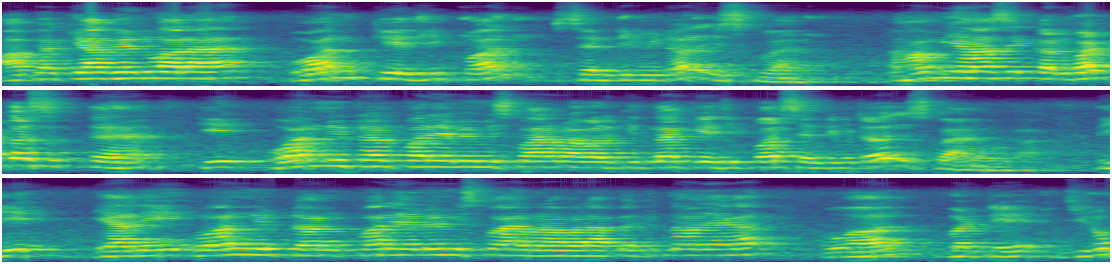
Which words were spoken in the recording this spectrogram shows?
आपका क्या वैल्यू आ रहा है? वन के जी पर सेंटीमीटर स्क्वायर हम यहाँ से कन्वर्ट कर सकते हैं कि one newton per m m square बराबर कितना के जी पर सेंटीमीटर स्क्वायर होगा। तो ये यानी one newton per m m square बराबर आपका कितना हो जाएगा? वन बटे zero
